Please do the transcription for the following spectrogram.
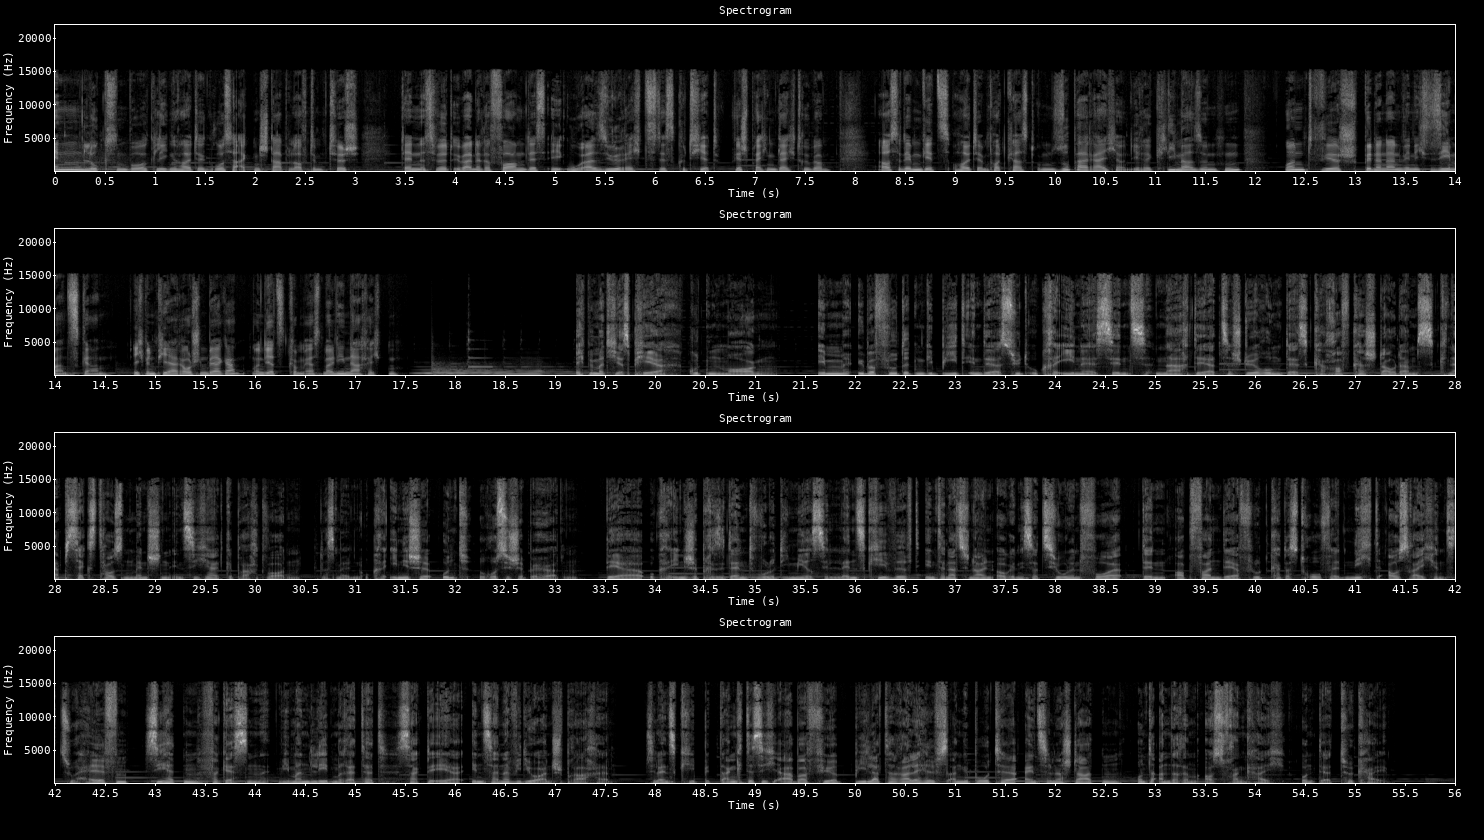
In Luxemburg liegen heute große Aktenstapel auf dem Tisch, denn es wird über eine Reform des EU-Asylrechts diskutiert. Wir sprechen gleich drüber. Außerdem geht es heute im Podcast um Superreiche und ihre Klimasünden und wir spinnen ein wenig Seemannsgarn. Ich bin Pia Rauschenberger und jetzt kommen erstmal die Nachrichten. Ich bin Matthias Peer. Guten Morgen. Im überfluteten Gebiet in der Südukraine sind nach der Zerstörung des Kachowka-Staudamms knapp 6000 Menschen in Sicherheit gebracht worden. Das melden ukrainische und russische Behörden. Der ukrainische Präsident Volodymyr Zelensky wirft internationalen Organisationen vor, den Opfern der Flutkatastrophe nicht ausreichend zu helfen. Sie hätten vergessen, wie man Leben rettet, sagte er in seiner Videoansprache. Zelensky bedankte sich aber für bilaterale Hilfsangebote einzelner Staaten, unter anderem aus Frankreich und der Türkei.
